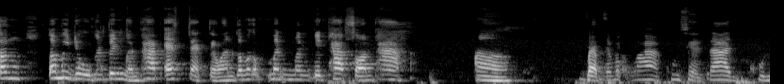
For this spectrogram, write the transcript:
ต้องต้องไปดูมันเป็นเหมือนภาพแอสแท็กแต่มันก็มันมันเป็นภาพซ้อนภาพ เออแบบจะบอกว่าคุณเสียจ้านคุณ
